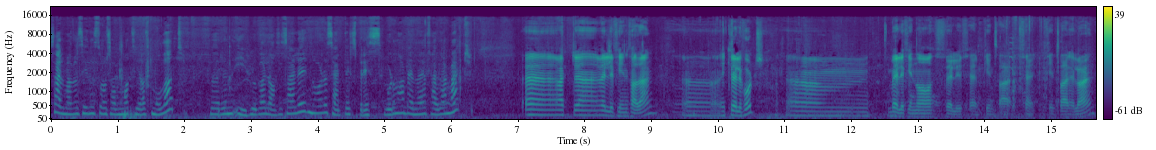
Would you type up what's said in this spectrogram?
Seilmagasinet står sammen med Mathias Mollat. Før en ihuga laserseiler. Nå har du seilt Ekspress. Hvordan har denne feileren vært? Har vært eh, veldig fin feileren. Eh, gikk veldig fort. Eh, veldig fin og veldig fint vær, fint vær hele veien.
